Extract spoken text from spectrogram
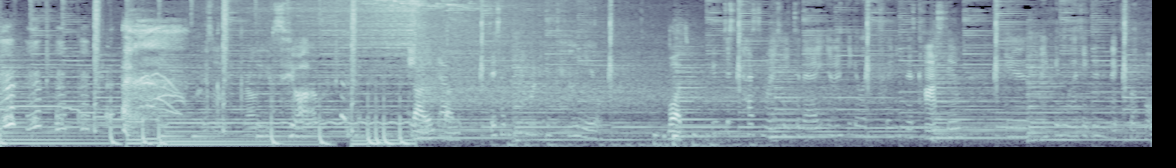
This one was girly. You see what? I'm- Hey, Nah, There's something I wanted to tell you. What? You just customized me today, and I think it looks pretty in this costume. And I think we want to take to the next level.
